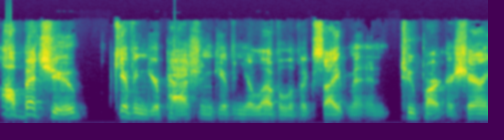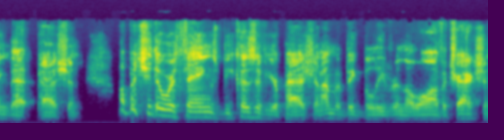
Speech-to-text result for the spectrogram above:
i'll bet you given your passion given your level of excitement and two partners sharing that passion i'll bet you there were things because of your passion i'm a big believer in the law of attraction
